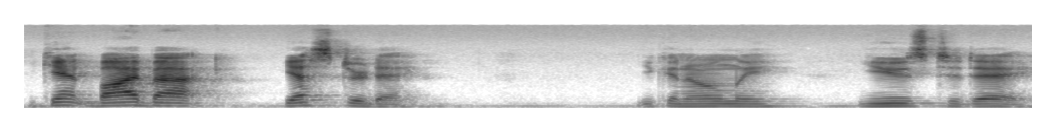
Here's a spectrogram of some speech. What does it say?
You can't buy back yesterday, you can only use today.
